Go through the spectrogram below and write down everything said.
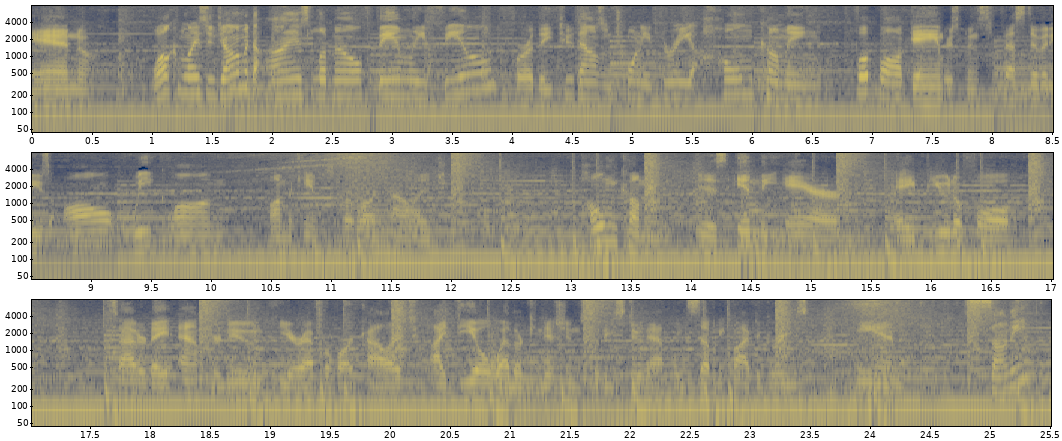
And welcome, ladies and gentlemen, to Isla Family Field for the 2023 homecoming football game. There's been festivities all week long on the campus of Brevard College. Homecoming is in the air. A beautiful Saturday afternoon here at Brevard College. Ideal weather conditions for these student athletes 75 degrees and sunny.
